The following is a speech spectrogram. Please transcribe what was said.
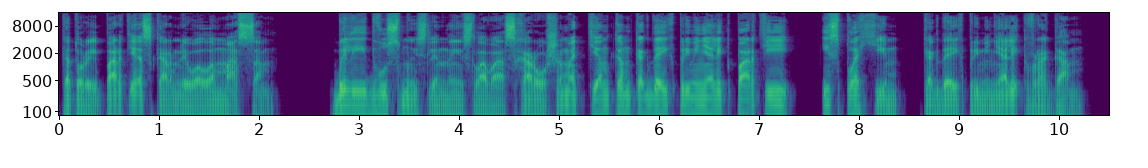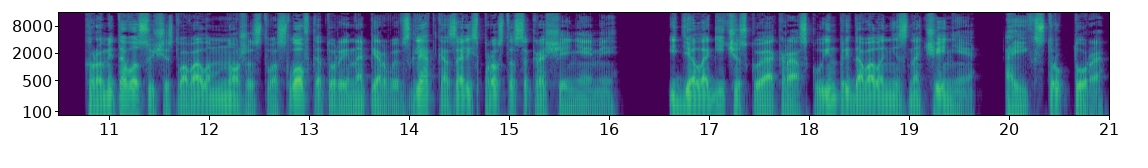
которые партия скармливала массам. Были и двусмысленные слова с хорошим оттенком, когда их применяли к партии, и с плохим, когда их применяли к врагам. Кроме того, существовало множество слов, которые на первый взгляд казались просто сокращениями. Идеологическую окраску им придавало не значение, а их структура.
